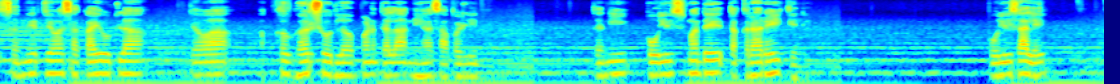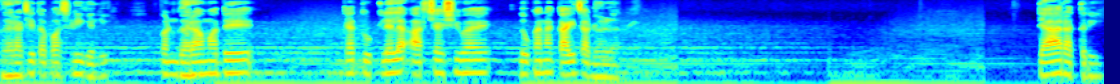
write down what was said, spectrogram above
समीर जेव्हा सकाळी उठला तेव्हा अख्खं घर शोधलं पण त्याला नेहा सापडली नाही. त्यांनी पोलीसमध्ये तक्रारही केली. पोलीस आले घराची तपासणी केली पण घरामध्ये त्या तुटलेल्या आरशाशिवाय लोकांना काहीच आढळलं नाही. त्या रात्री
